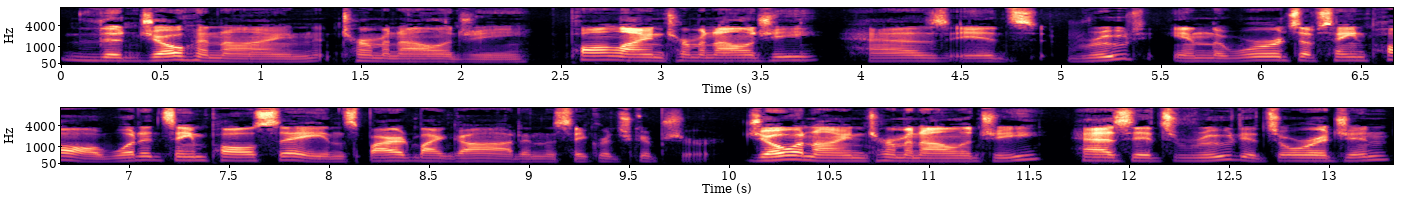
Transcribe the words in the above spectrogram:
the Johannine terminology. Pauline terminology has its root in the words of St. Paul. What did St. Paul say, inspired by God in the sacred scripture? Johannine terminology has its root, its origin,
